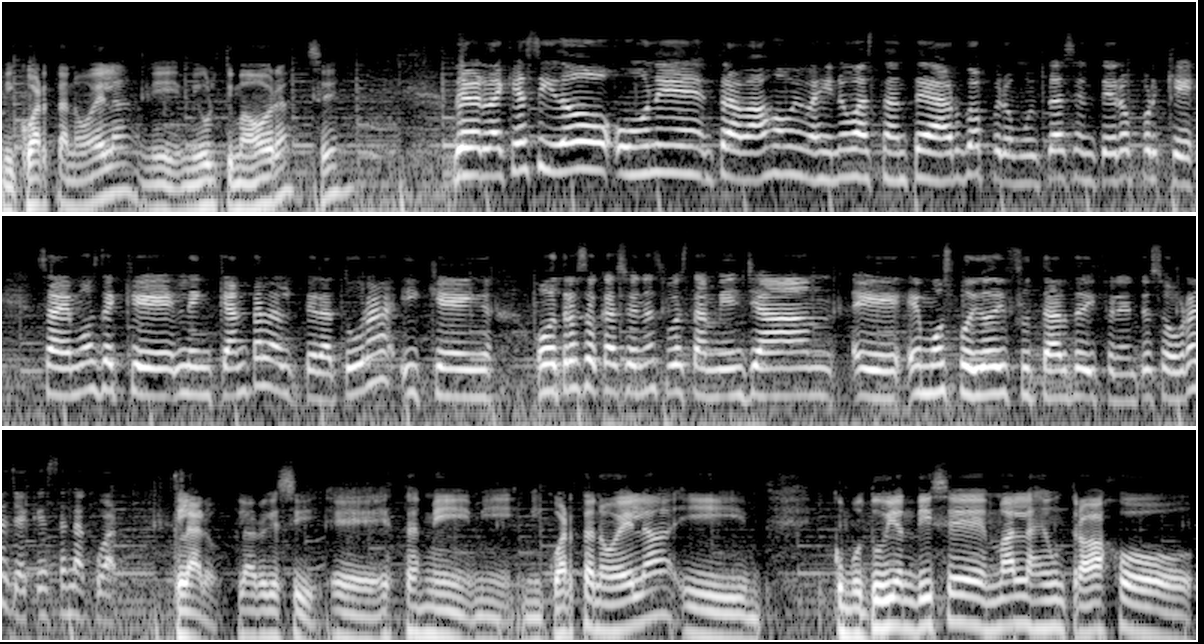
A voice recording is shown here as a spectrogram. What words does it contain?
mi cuarta novela, mi, mi última hora. ¿sí? De verdad que ha sido un eh, trabajo, me imagino, bastante arduo, pero muy placentero porque sabemos de que le encanta la literatura y que en otras ocasiones pues también ya eh, hemos podido disfrutar de diferentes obras, ya que esta es la cuarta. Claro, claro que sí. Eh, esta es mi, cuarta novela y como tú bien dices, Marlas es un trabajo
